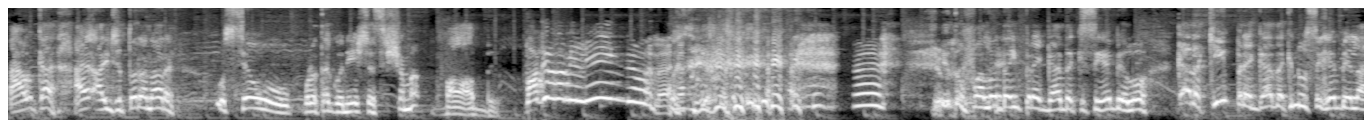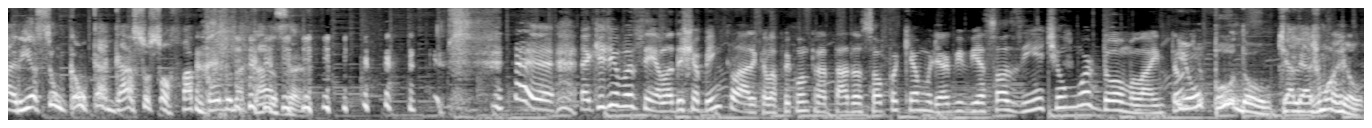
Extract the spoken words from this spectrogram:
A, a, a editora na hora. O seu protagonista se chama Bob. Bob é um nome lindo, né? e tu falou da empregada que se rebelou. Cara, que empregada que não se rebelaria se um cão cagasse o sofá todo da casa? É, é que tipo assim, ela deixa bem claro que ela foi contratada só porque a mulher vivia sozinha e tinha um mordomo lá, então... E um poodle, que aliás morreu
